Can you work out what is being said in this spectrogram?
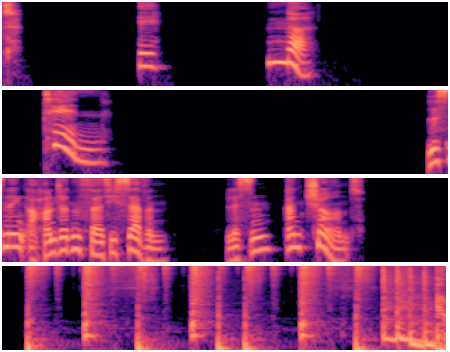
T. I N. Tin Listening 137. Listen and chant. A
